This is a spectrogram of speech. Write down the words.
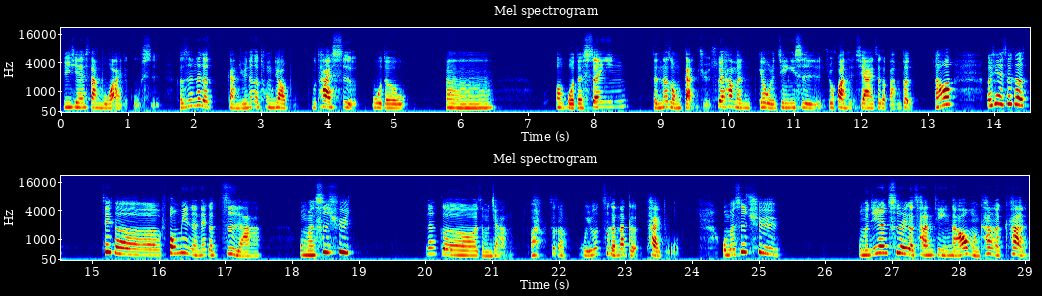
就一些散播爱的故事，可是那个感觉那个痛调不太是我的，嗯，哦，我的声音的那种感觉，所以他们给我的建议是就换成现在这个版本，然后而且这个这个封面的那个字啊，我们是去。那个怎么讲？哎呦，这个我又这个那个太多。我们是去，我们今天吃了一个餐厅，然后我们看了看，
